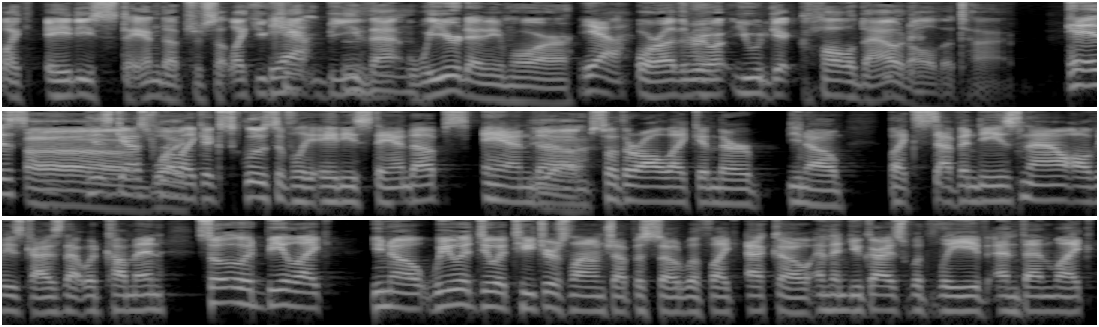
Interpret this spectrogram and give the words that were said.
like 80s stand-ups or something like you Yeah. can't be that weird anymore Yeah, or other you would get called out all the time his Uh, his guests were like- like exclusively 80s stand-ups, and Yeah. um, so they're all like in their you know like 70s now. All these guys that would come in, so it would be like you know we would do a teachers lounge episode with like Echo, and then you guys would leave, and then like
